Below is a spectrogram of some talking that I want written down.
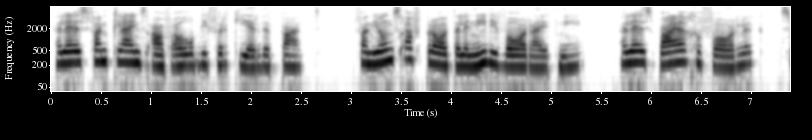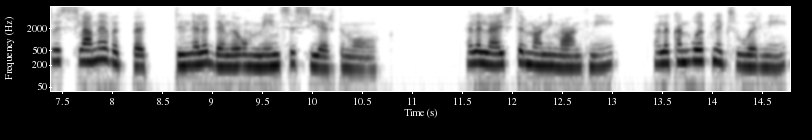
Hulle is van kleins af al op die verkeerde pad. Van jongs af praat hulle nie die waarheid nie. Hulle is baie gevaarlik, soos slange wat put, doen hulle dinge om mensen zeer te maken. Hulle luister na niemand nie, hulle kan ook niks hoor nie,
